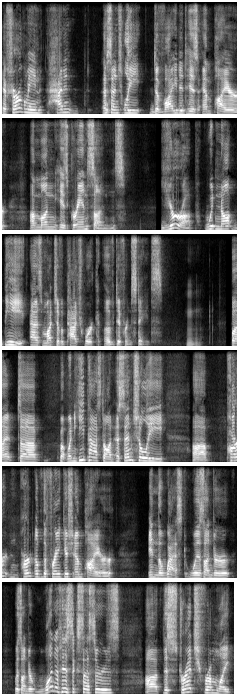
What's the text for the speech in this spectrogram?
if Charlemagne hadn't essentially divided his empire among his grandsons, Europe would not be as much of a patchwork of different states. But uh, but when he passed on, essentially uh, part part of the Frankish Empire in the west was under was under one of his successors. Uh, the stretch from like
